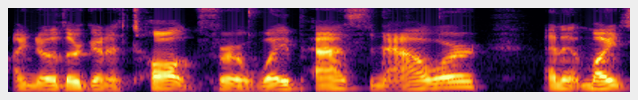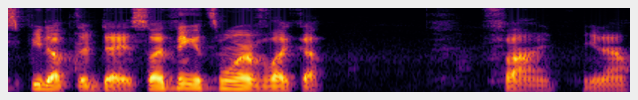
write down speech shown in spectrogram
I know they're going to talk for way past an hour, and it might speed up their day. So I think it's more of like a fine, you know.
